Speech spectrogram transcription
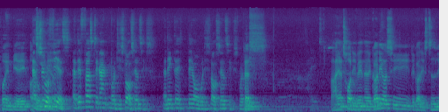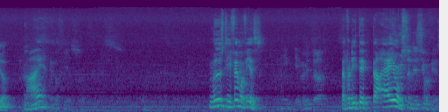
på NBA. Og Er dominerede. 87, er det første gang, hvor de slår Celtics? Er det ikke det, det år, hvor de slår Celtics? Hvor de, Pas. Nej, jeg tror, de vinder. Gør de også i... Det gør de tidligere. nej. Mødes de i 85? Ja, fordi det, der er jo... Houston, det er 87.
